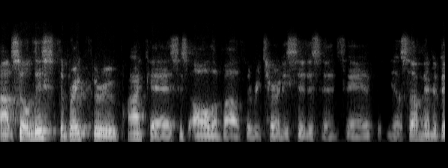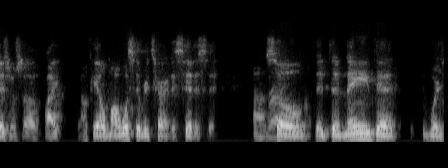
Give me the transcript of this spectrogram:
Uh, so this, the Breakthrough podcast, is all about the returning citizens, and you know some individuals are like, "Okay, Omar, what's a returning citizen?" Uh, right. So the, the name that was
